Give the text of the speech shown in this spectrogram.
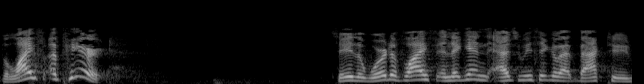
The life appeared. See, the word of life, and again, as we think about back to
